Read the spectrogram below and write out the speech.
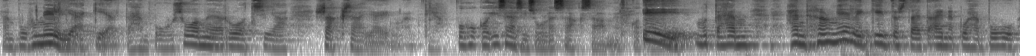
Hän puhuu neljää kieltä. Hän puhuu suomea, ruotsia, saksaa ja englantia. Puhuko isäsi sulle saksaa myös kotona? Ei, mutta hän, hän on mielenkiintoista, että aina kun hän puhuu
